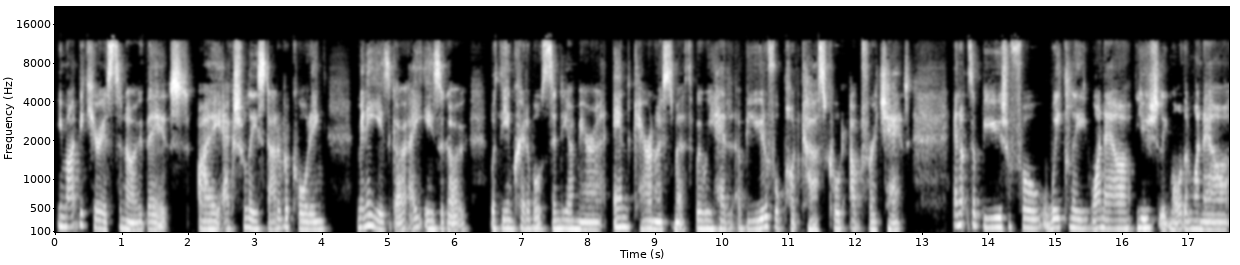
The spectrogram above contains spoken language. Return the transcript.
you might be curious to know that I actually started recording many years ago, eight years ago, with the incredible Cyndi O'Meara and Karen O'Smith, where we had a beautiful podcast called Up for a Chat. And it's a beautiful weekly, one hour, usually more than one hour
